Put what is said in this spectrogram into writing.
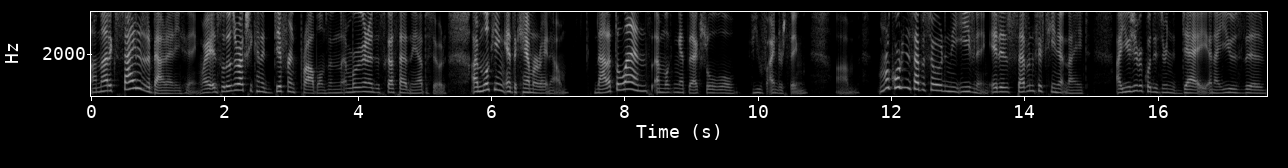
I'm not excited about anything, right? And so those are actually kind of different problems. And, and we're going to discuss that in the episode. I'm looking at the camera right now, not at the lens. I'm looking at the actual little viewfinder thing. Um, I'm recording this episode in the evening. It is 7:15 at night. I usually record these during the day, and I use the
